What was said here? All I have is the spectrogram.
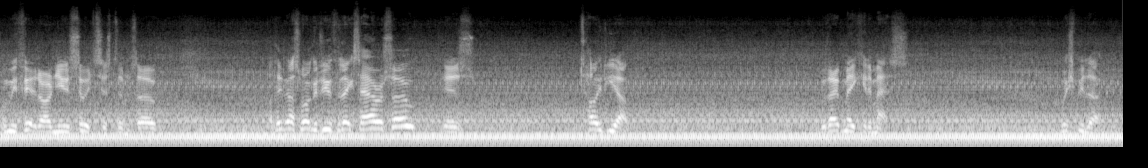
when we fitted our new sewage system. So I think that's what I'm gonna do for the next hour or so is tidy up without making a mess. Wish me luck.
